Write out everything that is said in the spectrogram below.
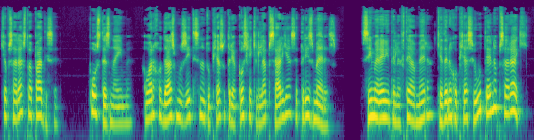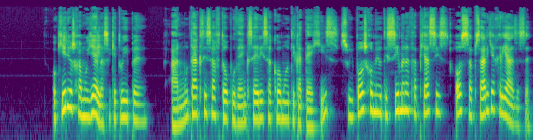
Και ο ψαράς του απάντησε. «Πώς θες να είμαι; Ο άρχοντάς μου ζήτησε να του πιάσω 300 κιλά ψάρια σε τρεις μέρες. Σήμερα είναι η τελευταία μέρα και δεν έχω πιάσει ούτε ένα ψαράκι». Ο κύριος χαμογέλασε και του είπε «Αν μου τάξεις αυτό που δεν ξέρεις ακόμα ότι κατέχεις, σου υπόσχομαι ότι σήμερα θα πιάσεις όσα ψάρια χρειάζεσαι».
